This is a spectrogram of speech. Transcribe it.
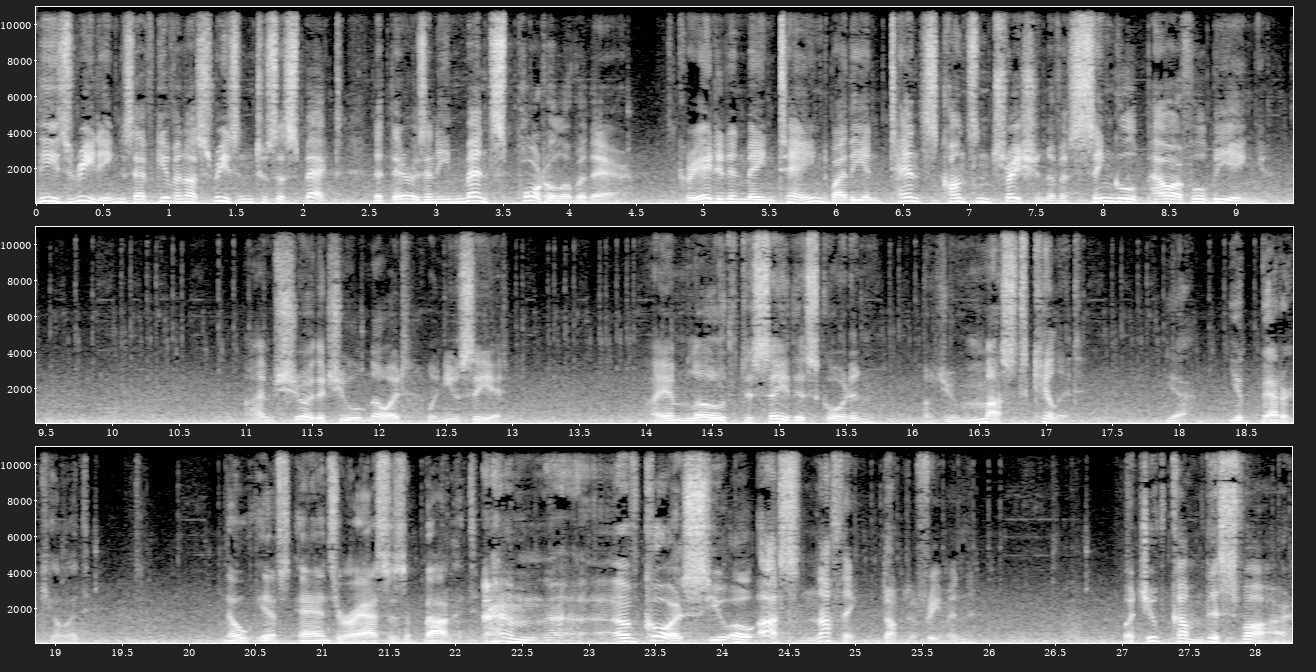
These readings have given us reason to suspect that there is an immense portal over there, created and maintained by the intense concentration of a single powerful being. I'm sure that you will know it when you see it. I am loath to say this, Gordon, but you must kill it. Yeah, you better kill it. No ifs, ands, or asses about it. Uh, of course, you owe us nothing, Dr. Freeman. But you've come this far.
